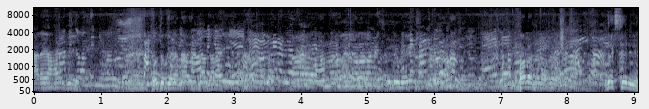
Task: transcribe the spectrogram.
আরে হারবি চলেন দেখছেন নি?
